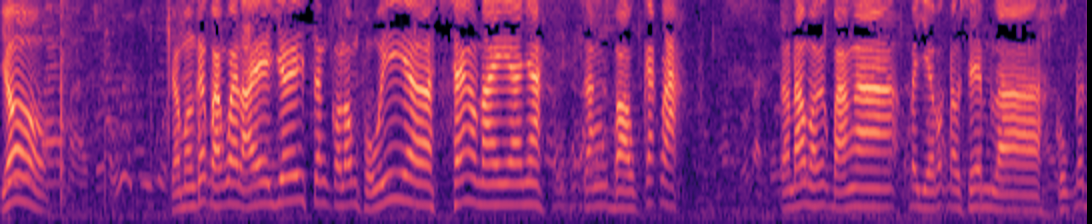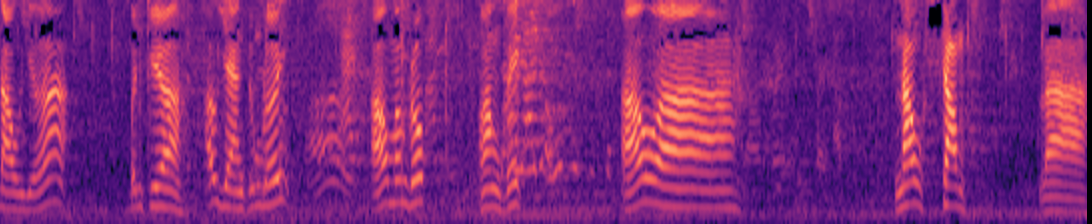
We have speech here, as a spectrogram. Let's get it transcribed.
vô. Chào mừng các bạn quay lại với sân cầu lông phủi à, sáng hôm nay à, nha. Sân bầu cắt ba. Trong đó mà các bạn à, bây giờ bắt đầu xem là cuộc đối đầu giữa bên kia áo vàng trúng lưới áo mắm rút hoàng việt áo uh, nâu sông là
